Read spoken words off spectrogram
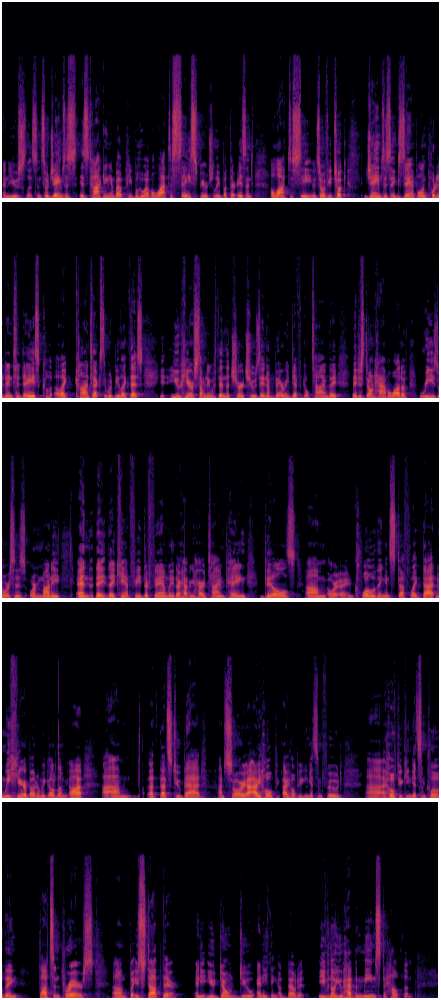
and useless. And so James is, is talking about people who have a lot to say spiritually, but there isn't a lot to see. And so if you took James's example and put it in today's like context, it would be like this. You hear somebody within the church who's in a very difficult time. They, they just don't have a lot of resources or money, and they, they can't feed their family. They're having a hard time paying bills um, or uh, clothing and stuff like that. And we hear about it and we go to them, ah, um, that, that's too bad. I'm sorry. I, I, hope, I hope you can get some food. Uh, I hope you can get some clothing, thoughts and prayers. Um, but you stop there and you, you don't do anything about it, even though you have the means to help them.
